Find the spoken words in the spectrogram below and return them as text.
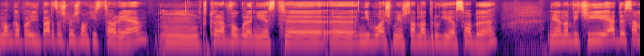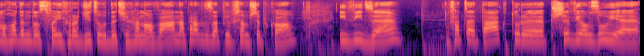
mogę powiedzieć bardzo śmieszną historię, ym, która w ogóle nie jest, y, y, nie była śmieszna dla drugiej osoby. Mianowicie jadę samochodem do swoich rodziców do Ciechanowa, naprawdę zapieprzam szybko i widzę faceta, który przywiązuje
